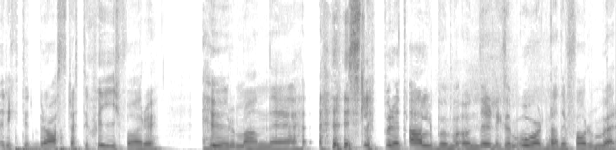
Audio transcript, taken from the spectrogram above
riktigt bra strategi för hur man eh, släpper ett album under liksom ordnade former.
